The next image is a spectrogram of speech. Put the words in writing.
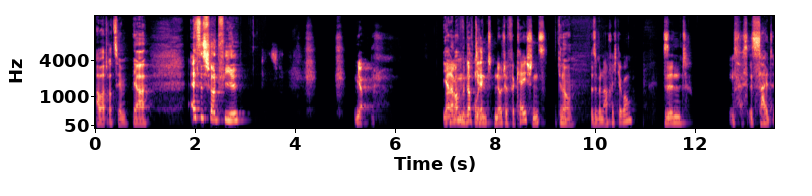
aber trotzdem, ja, es ist schon viel. Ja. Ja, dann machen wir Ähm, doch direkt. Und Notifications, Genau. also Benachrichtigungen, sind. Es ist halt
